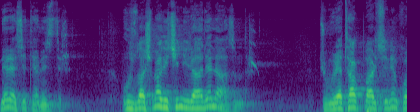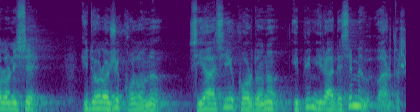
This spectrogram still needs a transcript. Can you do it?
neresi temizdir? Uzlaşmak için irade lazımdır. Cumhuriyet Halk Partisi'nin kolonisi, ideolojik kolonu, siyasi kordonu, ipin iradesi mi vardır?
